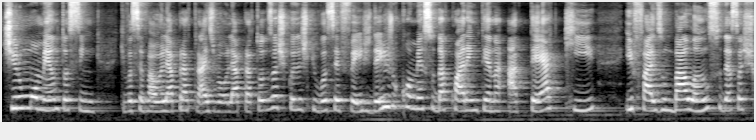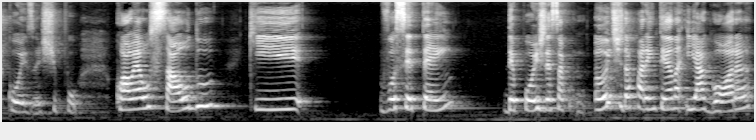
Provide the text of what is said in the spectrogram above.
tira um momento assim que você vai olhar para trás, vai olhar para todas as coisas que você fez desde o começo da quarentena até aqui e faz um balanço dessas coisas. Tipo, qual é o saldo que você tem depois dessa. antes da quarentena e agora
